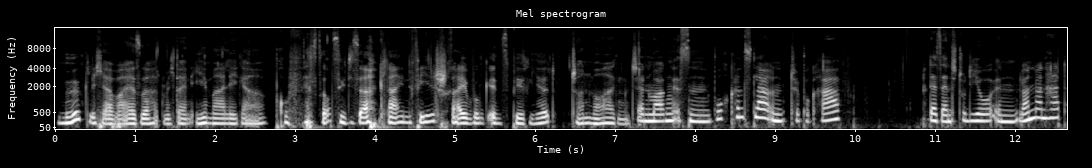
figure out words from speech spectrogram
Möglicherweise hat mich dein ehemaliger Professor zu dieser kleinen Fehlschreibung inspiriert. John Morgan. John Morgan ist ein Buchkünstler und Typograf, der sein Studio in London hat.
